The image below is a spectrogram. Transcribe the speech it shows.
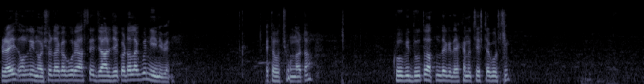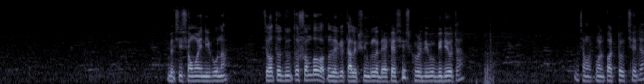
প্রাইস অনলি নয়শো টাকা করে আছে, যার যে কটা লাগবে নিয়ে নেবেন। এটা হচ্ছে ওনাটা। খুবই দ্রুত আপনাদেরকে দেখানোর চেষ্টা করছি। বেশি সময় নিব না। যত দ্রুত সম্ভব আপনাদেরকে কালেকশনগুলো দেখে শেষ করে দিব ভিডিওটা। আমার ফোন পার্টটা হচ্ছে এটা।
